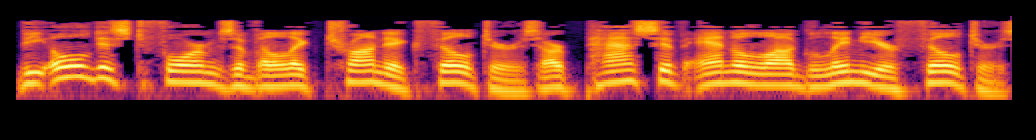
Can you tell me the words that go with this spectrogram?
The oldest forms of electronic filters are passive analog linear filters,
